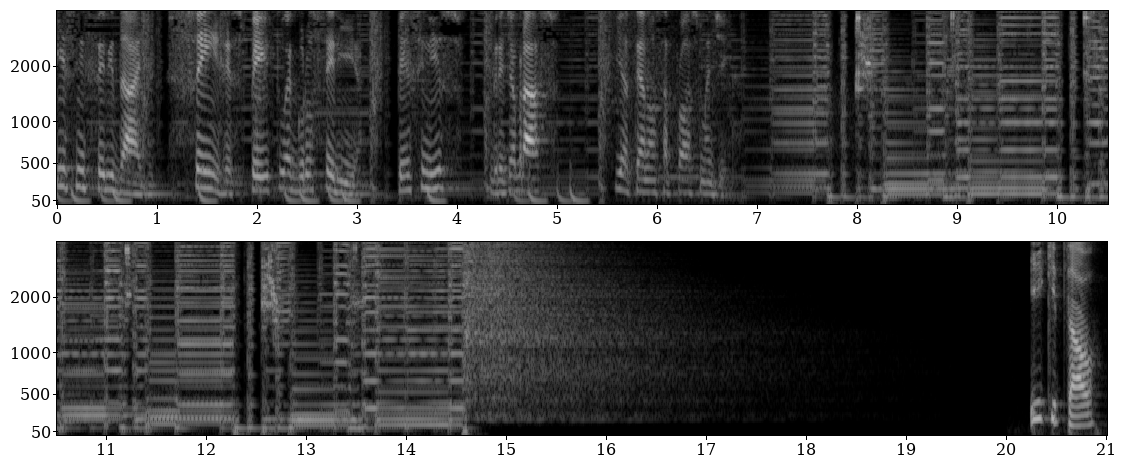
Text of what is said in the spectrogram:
e sinceridade sem respeito é grosseria. Pense nisso. Um grande abraço e até a nossa próxima dica. E que tal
